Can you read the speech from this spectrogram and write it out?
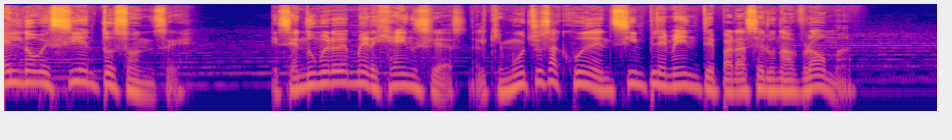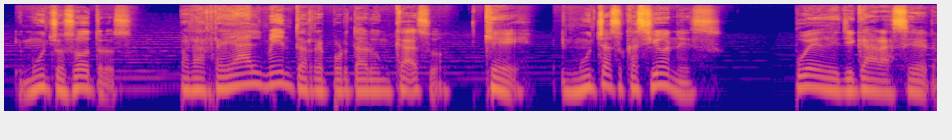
El 911. Ese número de emergencias al que muchos acuden simplemente para hacer una broma y muchos otros para realmente reportar un caso que, en muchas ocasiones, puede llegar a ser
